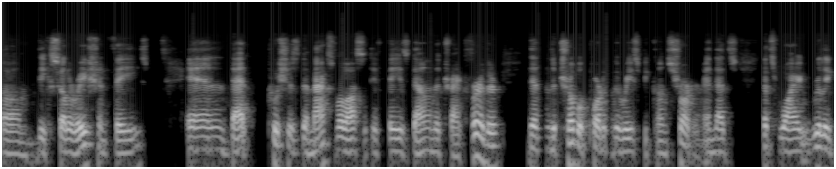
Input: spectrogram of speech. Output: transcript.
um, the acceleration phase and that pushes the max velocity phase down the track further, then the trouble part of the race becomes shorter. And that's that's why really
